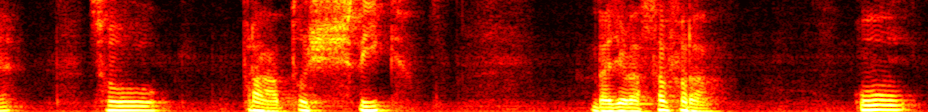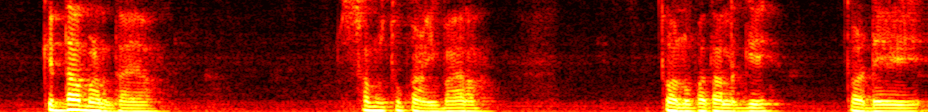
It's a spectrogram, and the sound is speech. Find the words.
ਹੈ। ਸੋ ਭਰਾ ਤੋਂ ਸ਼ਰੀਕ ਦਾ ਜਿਹੜਾ ਸਫ਼ਰ ਆ, ਉਹ ਕਿੱਦਾਂ ਬਣਦਾ ਆ? ਸਮਝ ਤੋਂ ਕਹਾਣੀ ਬਾਹਰ ਆ। ਤੁਹਾਨੂੰ ਪਤਾ ਲੱਗੇ, ਤੁਹਾਡੇ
